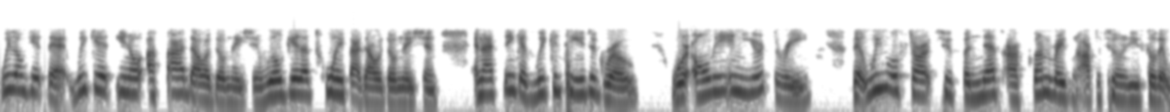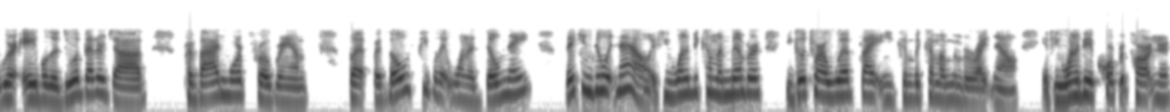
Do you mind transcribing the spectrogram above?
We don't get that. We get, you know, a $5 donation. We'll get a $25 donation. And I think as we continue to grow, we're only in year three, that we will start to finesse our fundraising opportunities so that we're able to do a better job, provide more programs. But for those people that want to donate, they can do it now. If you want to become a member, you go to our website and you can become a member right now. If you want to be a corporate partner,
